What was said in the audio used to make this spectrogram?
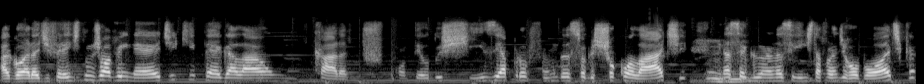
Agora, diferente de um jovem nerd que pega lá um cara, conteúdo X e aprofunda sobre chocolate, Uhum. e na semana seguinte tá falando de robótica,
